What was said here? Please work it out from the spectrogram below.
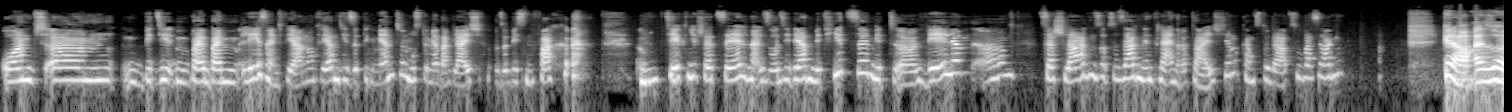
Und ähm, die, bei, beim Laserentfernung werden diese Pigmente, musste mir dann gleich so ein bisschen fachtechnisch erzählen, also die werden mit Hitze, mit äh, Wählen äh, zerschlagen sozusagen in kleinere Teilchen. Kannst du dazu was sagen? Genau, also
